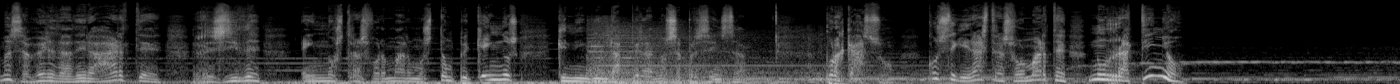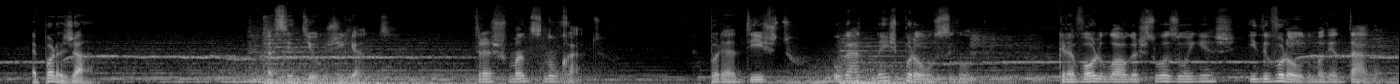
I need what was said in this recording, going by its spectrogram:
Mas a verdadeira arte reside em nos transformarmos tão pequenos que ninguém dá pela nossa presença. Por acaso, conseguirás transformar-te num ratinho? É para já. Assentiu o gigante, transformando-se num rato. Perante isto, o gato nem esperou um segundo. Cravou-lhe logo as suas unhas e devorou-lhe uma dentada.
